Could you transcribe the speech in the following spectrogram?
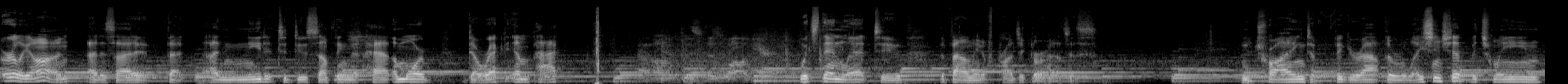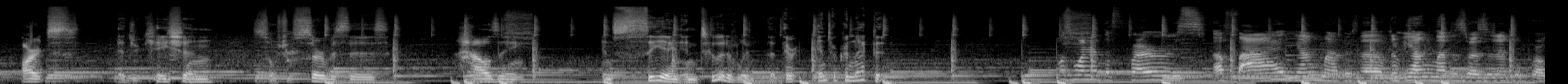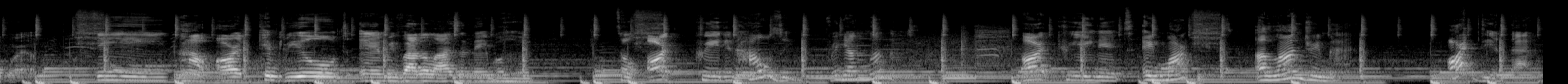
Early on, I decided that I needed to do something that had a more direct impact, which then led to the founding of Project Houses. And trying to figure out the relationship between arts, education, social services, housing, and seeing intuitively that they're interconnected. One of the first of five young mothers of the Young Mothers Residential Program. Seeing how art can build and revitalize a neighborhood. So art created housing for young mothers. Art created a market, a laundromat. Art did that.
